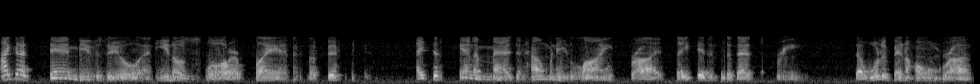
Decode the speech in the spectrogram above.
I got Stan Musial and Enos Slaughter playing in the 50s. I just can't imagine how many line drives they hit into that screen that would have been home runs.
